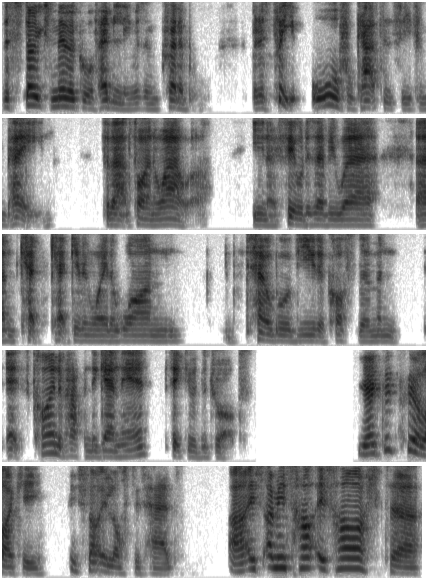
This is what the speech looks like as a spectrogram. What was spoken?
the Stokes miracle of Headingley was incredible, but it's pretty awful captaincy from Paine for that final hour. You know, fielders everywhere, um, kept kept giving away the one terrible view that cost them, and it's kind of happened again here, particularly with the drops. Yeah, it did feel like he he slightly lost his head. Uh, it's I mean it's hard it's harsh to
